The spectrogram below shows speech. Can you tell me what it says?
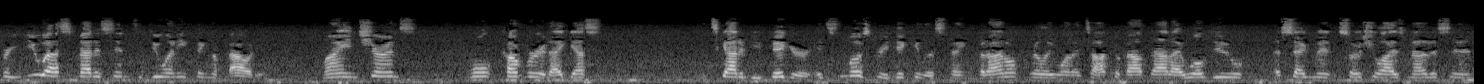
for U.S. medicine to do anything about it. My insurance won't cover it. I guess it's got to be bigger. It's the most ridiculous thing, but I don't really want to talk about that. I will do a segment, socialized medicine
